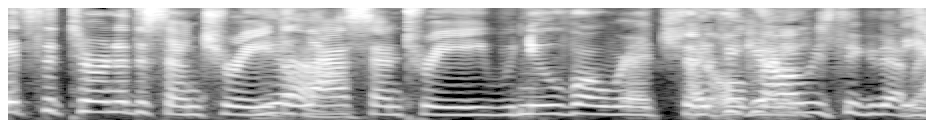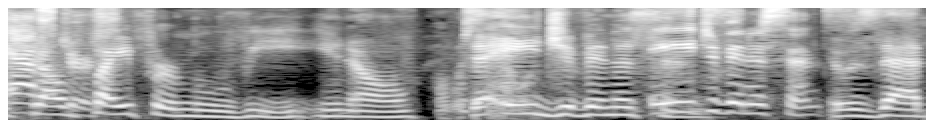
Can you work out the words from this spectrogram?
It's the turn of the century, Yeah. the last century, nouveau rich, and I think I always think of that The Michelle Astors. Pfeiffer movie. You know, The that? Age of Innocence. Age of Innocence. It was that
